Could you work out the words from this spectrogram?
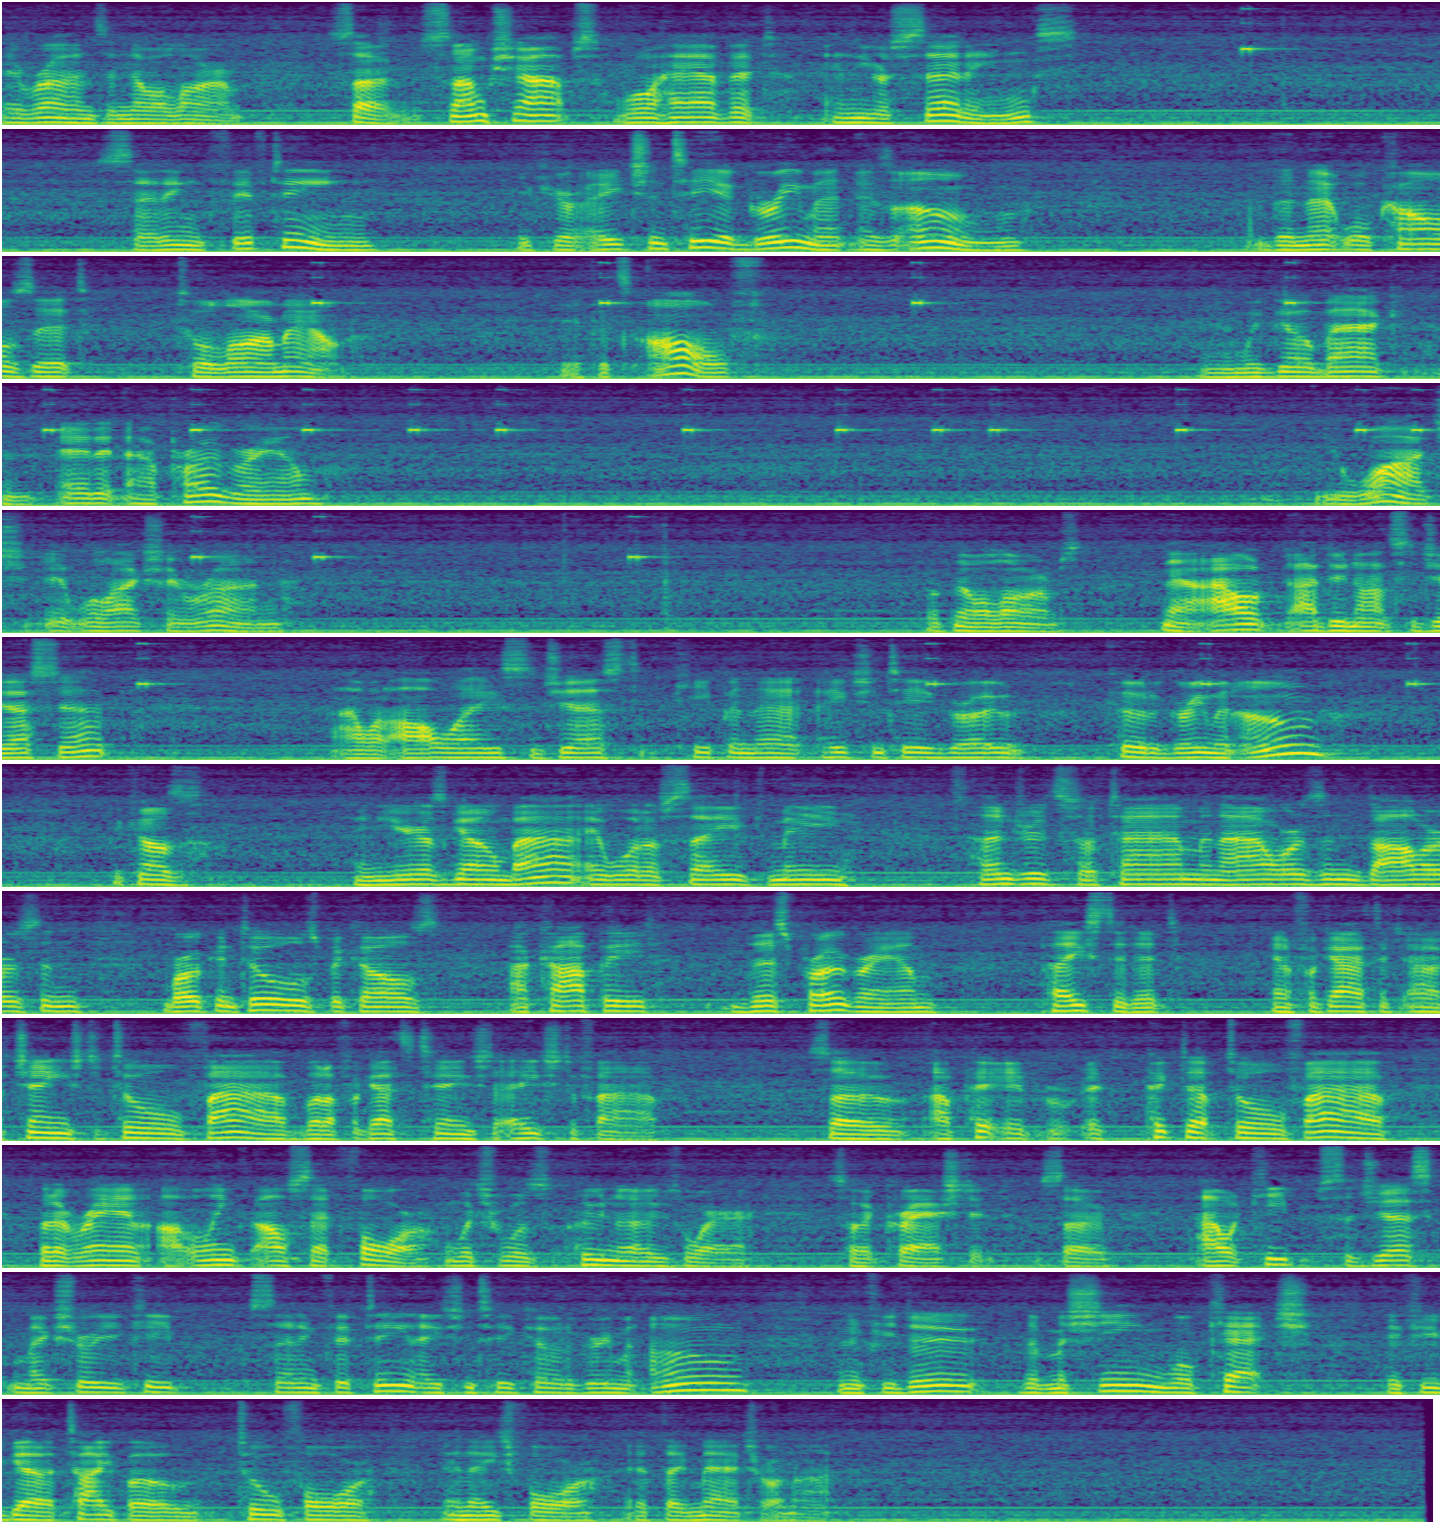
It runs and no alarm. So some shops will have it in your settings. Setting 15. If your H&T agreement is on, then that will cause it to alarm out. If it's off, and we go back and edit our program. You watch it will actually run with no alarms. Now I'll, I do not suggest that I would always suggest keeping that H&T code agreement on because in years gone by it would have saved me hundreds of time and hours and dollars and broken tools because I copied this program, pasted it, and forgot to I changed the tool 5, but I forgot to change the H to 5. So I pick, it, it picked up tool 5, but it ran a length offset 4, which was who knows where, so it crashed it. So I would keep suggest make sure you keep setting 15 H&T code agreement on and if you do, the machine will catch if you got a typo tool 4 and H4 if they match or not.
